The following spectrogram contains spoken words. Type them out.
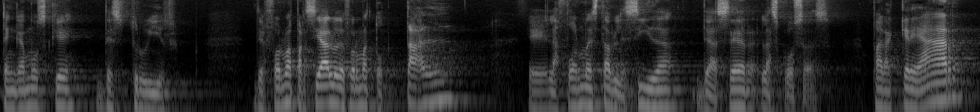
tengamos que destruir de forma parcial o de forma total eh, la forma establecida de hacer las cosas. Para crear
